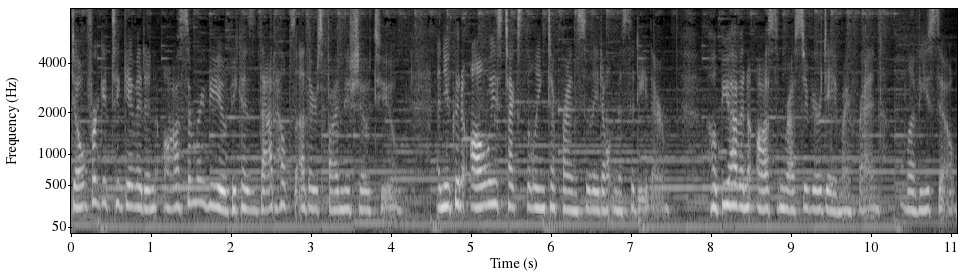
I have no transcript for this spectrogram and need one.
don't forget to give it an awesome review because that helps others find the show too. And you can always text the link to friends so they don't miss it either. Hope you have an awesome rest of your day, my friend. Love you so.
